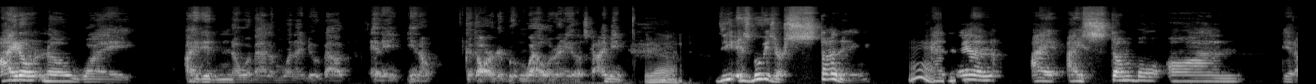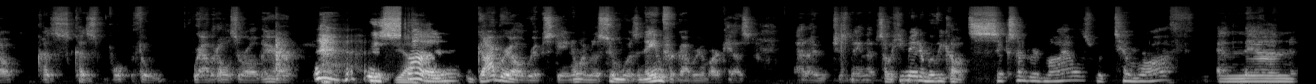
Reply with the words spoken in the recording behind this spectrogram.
I don't know why I didn't know about him when I knew about any, you know, Godard or Buñuel or any of those guys. I mean, Yeah. the, his movies are stunning Hmm. and then I I stumble on you know because because the rabbit holes are all there. His Yeah. son Gabriel Ripstein, who I'm gonna assume was named for Gabriel Marquez, and I'm just making that. So he made a movie called 600 Miles with Tim Roth, and then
